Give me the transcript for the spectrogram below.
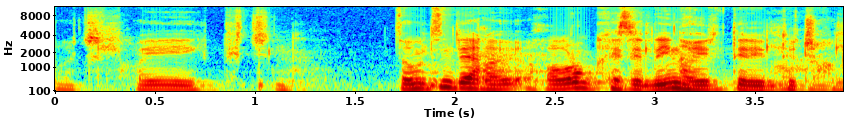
юу ажиллах вэ гэдэг чинь За үндсэндээ яг ховрон гэхээс л энэ хоёр дээр илүү чухал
